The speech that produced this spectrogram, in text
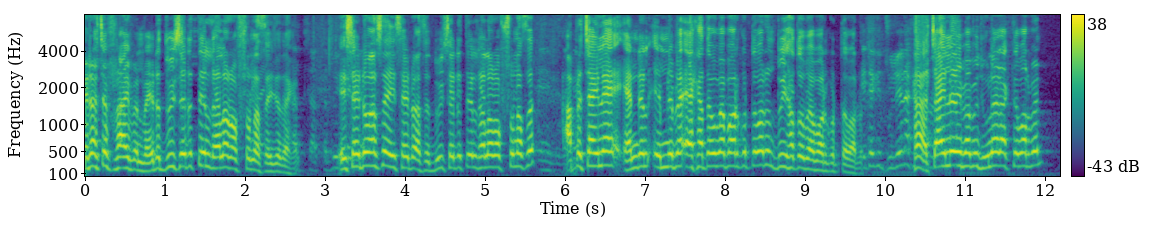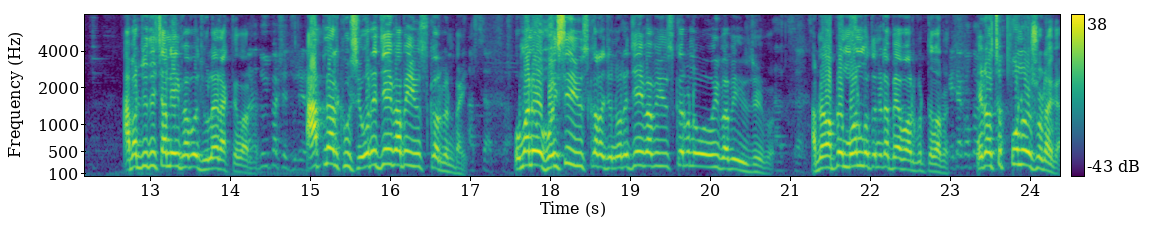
এটা হচ্ছে ফ্রাই প্যান ভাই। এটা দুই সাইডে তেল ঢালার অপশন আছে এই যে দেখেন। আচ্ছা আচ্ছা এই সাইডও আছে এই সাইডও আছে। দুই সাইডে তেল ঢালার অপশন আছে। আপনি চাইলে হ্যান্ডেল এমনি এক হাতেও ব্যবহার করতে পারবেন দুই হাতেও ব্যবহার করতে পারবেন। হ্যাঁ চাইলে এইভাবে ঝুলায় রাখতে পারবেন। আবার যদি চান এইভাবেও ঝুলায় রাখতে পারবেন। ঝুলিয়ে আপনার খুশি ওরে যেইভাবে ইউজ করবেন ভাই। আচ্ছা আচ্ছা। ও মানে ও হয়েছে ইউজ করার জন্য ওরা যেভাবে ইউজ করবেন ও ওইভাবে ইউজ হইব। আচ্ছা আপনি আপনার মন মতন এটা ব্যবহার করতে পারবেন। এটা হচ্ছে পনেরোশো টাকা।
